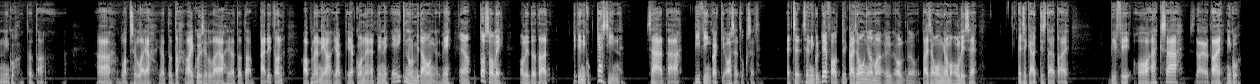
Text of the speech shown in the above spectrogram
niin kuin, tota, ää, lapsilla ja, ja tota, aikuisilla ja, ja tota, padit on Applen ja, ja, ja koneet, niin, niin ei ikinä ollut mitään ongelmia. Tuossa oli, oli tota, että piti niinku käsin säätää Wifin kaikki asetukset. Et se, se niinku default, kai se ongelma, ol- tai se ongelma oli se, että se käytti sitä jotain Wifi AX, sitä jotain niinku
